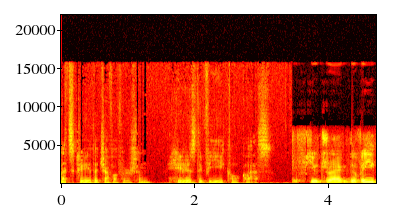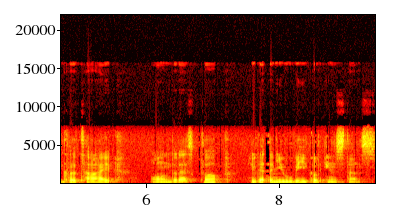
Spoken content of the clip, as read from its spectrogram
Let's create a Java version. Here is the vehicle class. If you drag the vehicle type on the desktop, you get a new vehicle instance.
